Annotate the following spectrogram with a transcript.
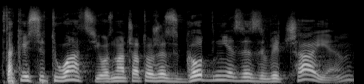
W takiej sytuacji oznacza to, że zgodnie ze zwyczajem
